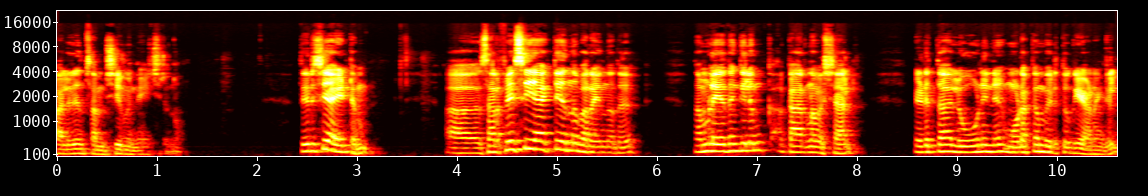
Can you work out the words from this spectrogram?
പലരും സംശയം ഉന്നയിച്ചിരുന്നു. തീർച്ചയായിട്ടും സർഫേസി ആക്ട് എന്ന് പറയുന്നത് നമ്മൾ ഏതെങ്കിലും കാരണവശാൽ എടുത്ത ലോണിന് മുടക്കം വരുത്തുകയാണെങ്കിൽ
